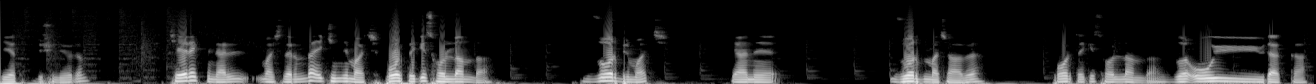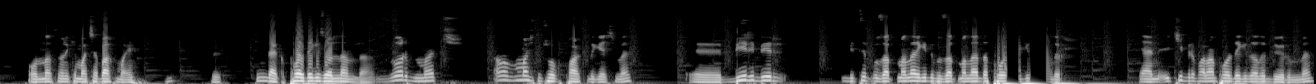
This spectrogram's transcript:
diye düşünüyorum. Çeyrek final maçlarında ikinci maç. Portekiz Hollanda. Zor bir maç. Yani zor bir maç abi. Portekiz Hollanda. Zor. Oy bir dakika. Ondan sonraki maça bakmayın. Şimdi dakika Portekiz Hollanda. Zor bir maç. Ama bu maç da çok farklı geçmez. 1-1 bitip uzatmalar gidip uzatmalarda Portekiz alır. Yani 2-1 falan Portekiz alır diyorum ben.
